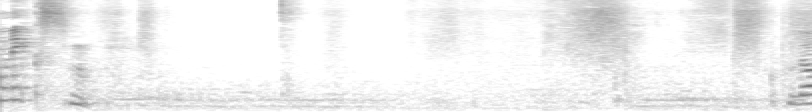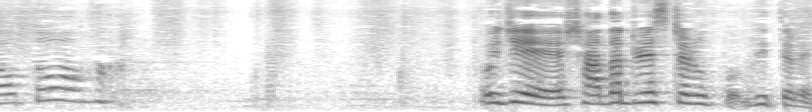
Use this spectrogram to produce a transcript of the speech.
অনেক দাও তো। ওই যে সাদা ড্রেসটার উপর ভিতরে।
